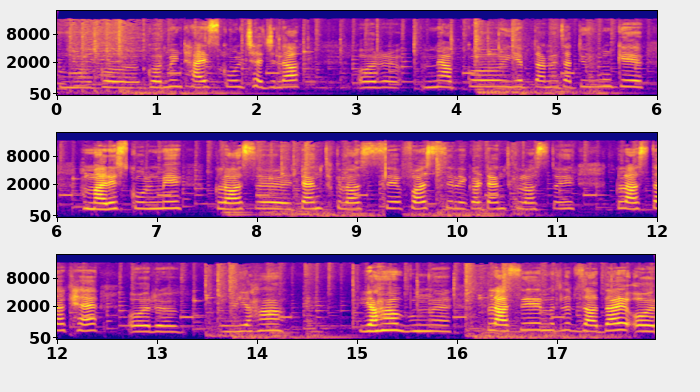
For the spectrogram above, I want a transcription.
government high school Chhajla और मैं आपको ये बताना चाहती हूँ कि हमारे स्कूल में क्लास, टेंथ क्लास से, फ़र्स्ट से लेकर टेंथ क्लास से क्लास तक है और यहाँ यहाँ क्लासें मतलब ज़्यादा है और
